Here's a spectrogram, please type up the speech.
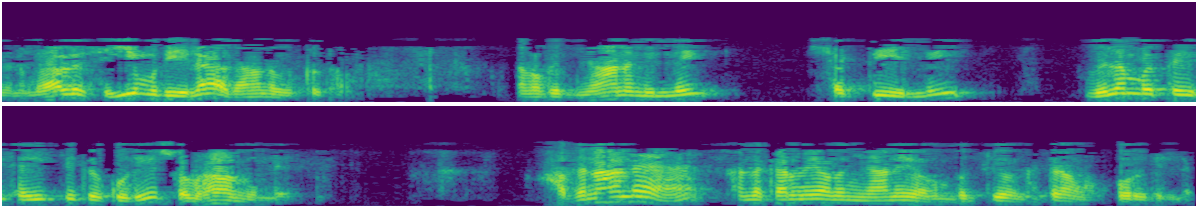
அது நம்மளால செய்ய முடியல அதனால விட்டுட்டோம் நமக்கு ஞானம் இல்லை சக்தி இல்லை விளம்பத்தை சகிச்சுக்கக்கூடிய சுபாவம் இல்லை. அதனால அந்த கர்மயோகம் ஞானயோகம் பத்தி வந்துட்டு நம்ம போறதில்லை.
